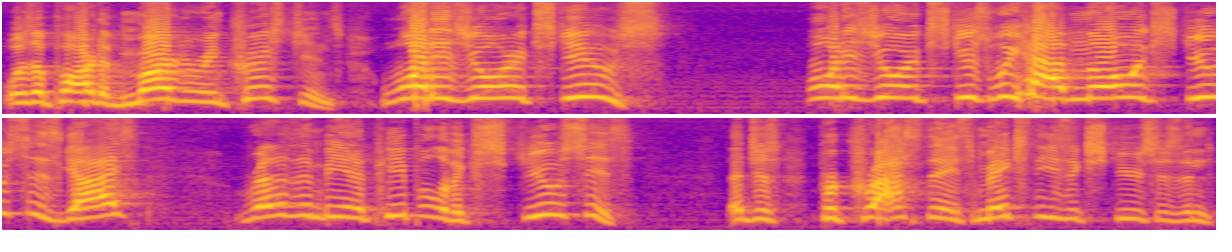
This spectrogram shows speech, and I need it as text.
was a part of murdering Christians. What is your excuse? What is your excuse? We have no excuses, guys. Rather than being a people of excuses that just procrastinates, makes these excuses, and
